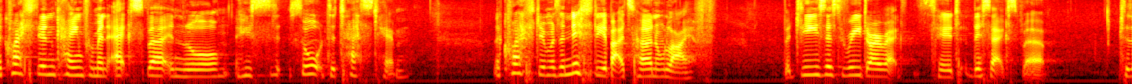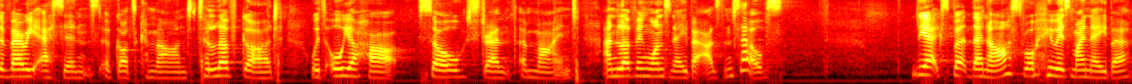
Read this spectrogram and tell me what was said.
The question came from an expert in law who sought to test him. The question was initially about eternal life, but Jesus redirected this expert to the very essence of God's command to love God with all your heart, soul, strength, and mind, and loving one's neighbor as themselves. The expert then asked, Well, who is my neighbor?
